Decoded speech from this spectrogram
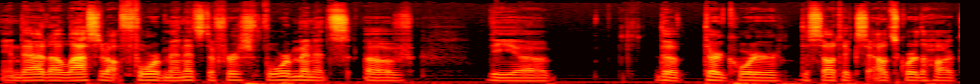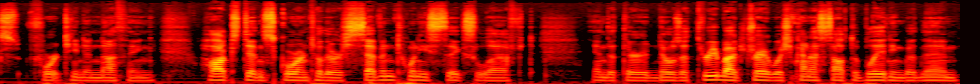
and that uh, lasted about four minutes. The first four minutes of the uh, the third quarter, the Celtics outscored the Hawks 14 to nothing. Hawks didn't score until there were 7:26 left in the third. There was a three by Trae, which kind of stopped the bleeding, but then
